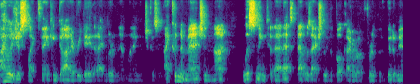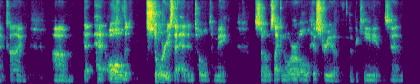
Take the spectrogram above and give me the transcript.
I was just like thanking God every day that I learned that language because I couldn't imagine not listening to that. That's that was actually the book I wrote for the good of mankind um, that had all the stories that had been told to me. So it was like an oral history of the Bikinians. And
